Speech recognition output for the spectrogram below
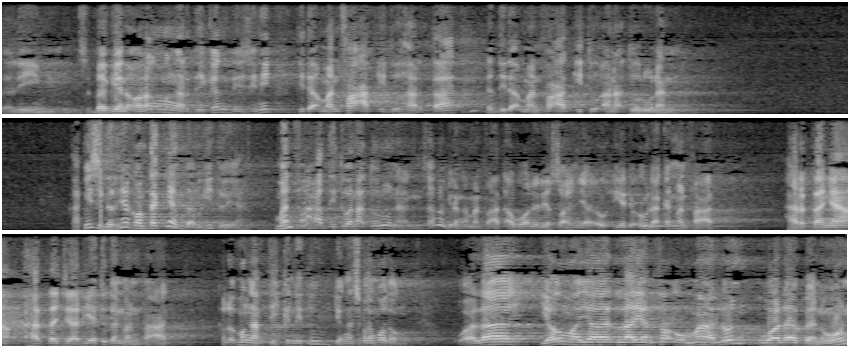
salim. Sebagian orang mengartikan di sini tidak manfaat itu harta dan tidak manfaat itu anak turunan. Tapi sebenarnya konteksnya enggak begitu ya. Manfaat itu anak turunan. Siapa bilang enggak manfaat? Awal dari sahihnya ya diulah kan manfaat. Hartanya harta jariah itu kan manfaat. Kalau mengartikan itu jangan sepotong-potong. Wala yauma ya la yanfa'u malun wala banun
